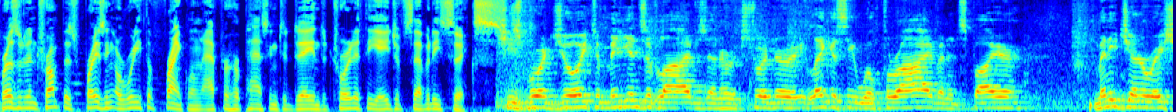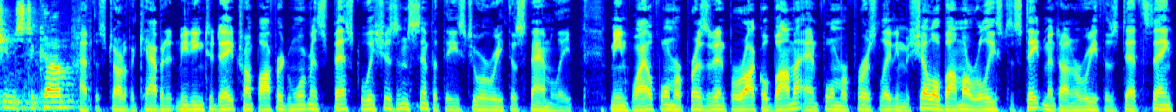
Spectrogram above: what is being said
President Trump is praising Aretha Franklin after her passing today in Detroit at the age of 76. She's brought joy to millions of lives, and her extraordinary legacy will thrive and inspire many generations to come. At the start of a cabinet meeting today, Trump offered warmest best wishes and sympathies to Aretha's family. Meanwhile, former President Barack Obama and former First Lady Michelle Obama released a statement on Aretha's death saying,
